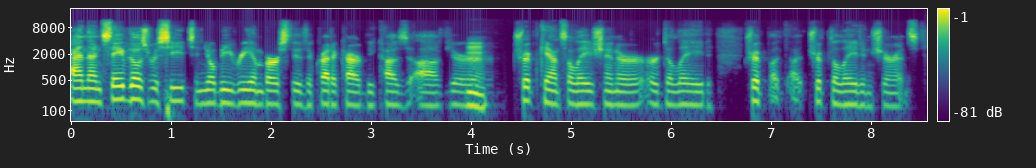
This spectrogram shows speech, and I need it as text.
and then save those receipts, and you'll be reimbursed through the credit card because of your mm. trip cancellation or, or delayed trip uh, trip delayed insurance.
